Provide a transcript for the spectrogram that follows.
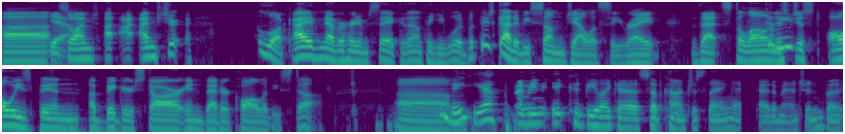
Uh, Yeah. So I'm I, I'm sure. Look, I've never heard him say it because I don't think he would. But there's got to be some jealousy, right? That Stallone Could has just always been a bigger star in better quality stuff. Um, Could be, yeah. I mean, it could be like a subconscious thing, I'd imagine. But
